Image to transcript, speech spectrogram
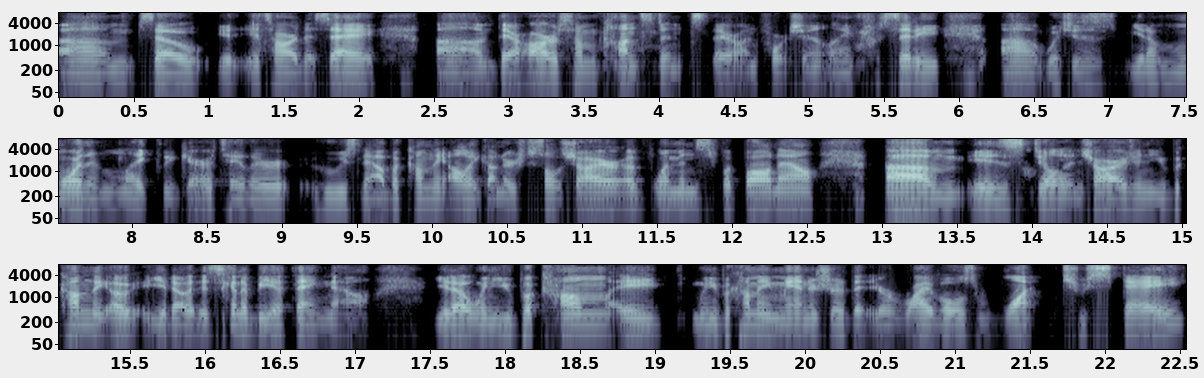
Um, so it, it's hard to say. Um, there are some constants there, unfortunately, for City, uh, which is, you know, more than likely Gareth Taylor, who's now become the Ole Gunnar Solskjaer of women's football now, um, is still in charge. And you become the, you know, it's going to be a thing now you know when you become a when you become a manager that your rivals want to stay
